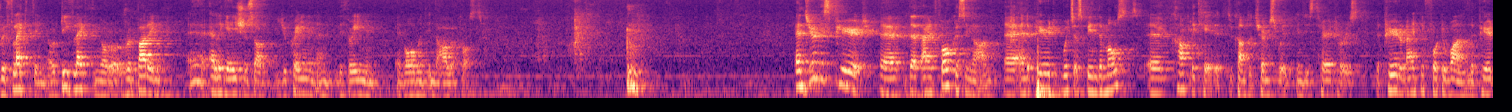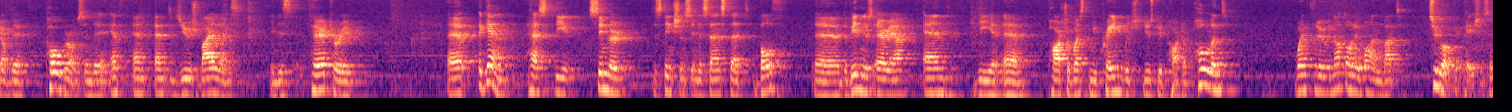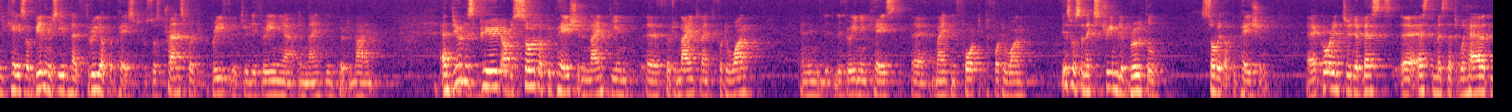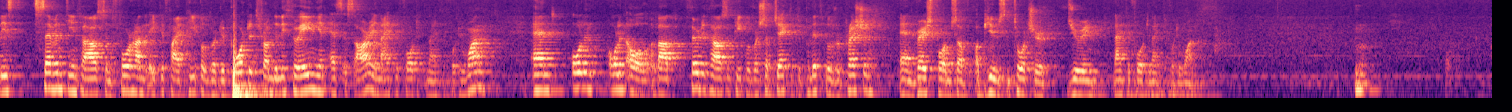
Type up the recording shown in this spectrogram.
reflecting or deflecting or, rebutting uh, allegations of Ukrainian and Lithuanian involvement in the Holocaust. And during this period uh, that I'm focusing on, uh, and the period which has been the most uh, complicated to come to terms with in these territories, the period of 1941, the period of the pogroms and the anti-Jewish violence in this territory, uh, again has the similar distinctions in the sense that both uh, the Vilnius area and the uh, of western Ukraine, which used to be part of Poland, went through not only one but two occupations. In the case of Vilnius, even had three occupations, which was transferred briefly to Lithuania in 1939. And during this period of the Soviet occupation in 1939 to 1941, and in the Lithuanian case, uh, 1940 to 41, this was an extremely brutal Soviet occupation. According to the best uh, estimates that we have, at least 17,485 people were deported from the Lithuanian SSR in 1940 to 1941. And all in, all in all, about 30,000 people were subjected to political repression and various forms of abuse and torture during 1940 1941.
